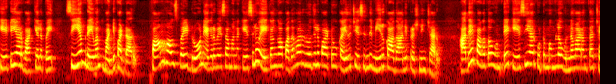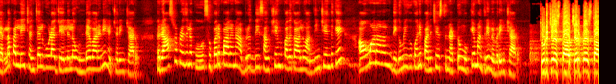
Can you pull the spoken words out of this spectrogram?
కేటీఆర్ వ్యాఖ్యలపై సీఎం రేవంత్ మండిపడ్డారు. ఫామ్ హౌస్ పై డ్రోన్ ఎగరవేశామన్న కేసులో ఏకంగా పదహారు రోజుల పాటు ఖైదు చేసింది మీరు కాదా అని ప్రశ్నించారు. అదే పగతో ఉంటే కేసీఆర్ కుటుంబంలో ఉన్నవారంతా చెర్లపల్లి చంచల్గూడ జైలులో ఉండేవారని హెచ్చరించారు. రాష్ట్ర ప్రజలకు సుపరిపాలన అభివృద్ధి సంక్షేమ పథకాలు అందించేందుకే అవమానాలను దిగమింగుకొని పనిచేస్తున్నట్టు ముఖ్యమంత్రి వివరించారు. తుడిచేస్తా చెరిపేస్తా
